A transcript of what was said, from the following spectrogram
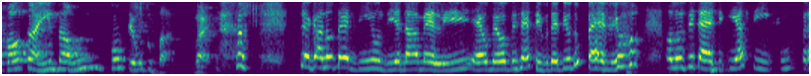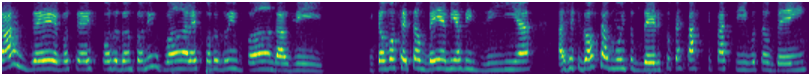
falta ainda um conteúdo básico. Vai. Chegar no dedinho um dia da Amelie é o meu objetivo, dedinho do pé, viu, Ô, Luzinete? E assim, um prazer, você é a esposa do Antônio Ivan, ela é a esposa do Ivan, Davi. Então você também é minha vizinha. A gente gosta muito dele, super participativo também,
